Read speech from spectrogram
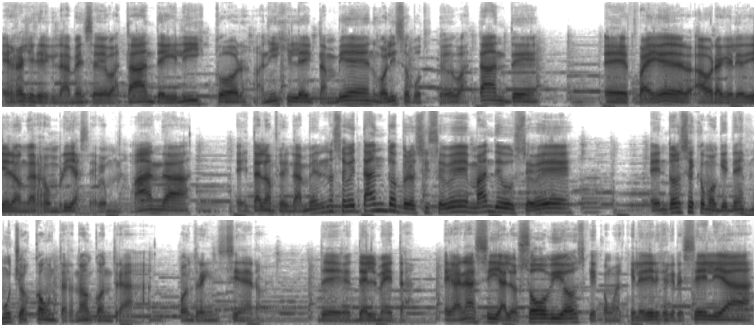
El Registry también se ve bastante. Iliscor, Annihilate también. Golizopod se ve bastante. Eh, Fire, ahora que le dieron Guerra Umbría, se ve una banda. Eh, Talonflame también. No se ve tanto, pero sí se ve. Mandeus se ve. Entonces, como que tenés muchos counters, ¿no? Contra, contra Incineroar del meta. Le ganás, sí, a los obvios, que como es que le dirige Creselia,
